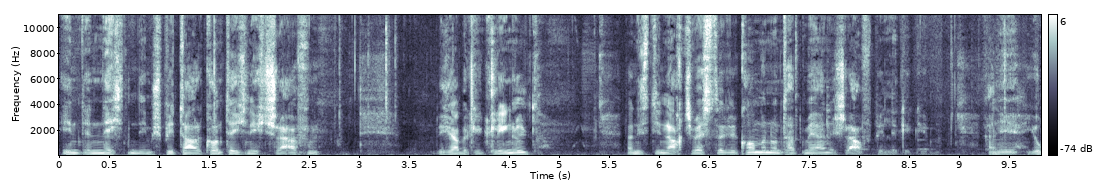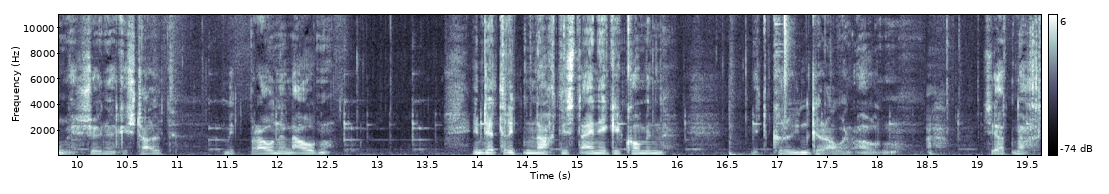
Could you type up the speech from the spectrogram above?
In den Nächten im Spital konnte ich nicht schlafen. Ich habe geklingelt. Dann ist die Nachtschwester gekommen und hat mir eine Schlafpille gegeben. Eine junge, schöne Gestalt mit braunen Augen. In der dritten Nacht ist eine gekommen mit grüngrauen Augen. Sie hat nach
